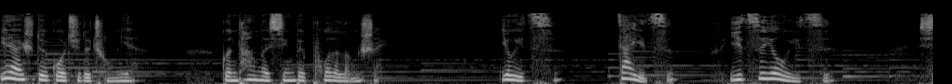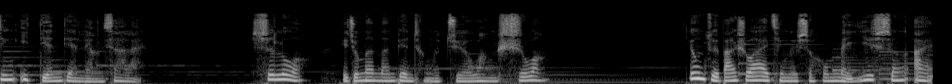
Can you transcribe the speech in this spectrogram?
依然是对过去的重演，滚烫的心被泼了冷水。又一次，再一次，一次又一次，心一点点凉下来，失落也就慢慢变成了绝望、失望。用嘴巴说爱情的时候，每一声爱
